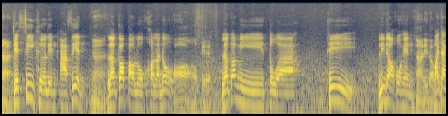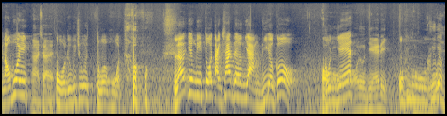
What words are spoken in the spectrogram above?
อ่า เจสซี่เคอร์เรนอาเซียน อ่า แล้วก็เปาโลคอลราโด อ๋อโอเค แล้วก็มีตัวที่ลิดอร์โคเฮน อ่า Lidor มาจากหนองบัวอีก อ่าใช่ โอ้ดูพี่ชูตัวโหด แล้วยังมีตัวต่างชาติเดิมอย่างดิโอโกตุนเยสโอ้โหตุนเยสอีก โอ้โหคือแบบ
